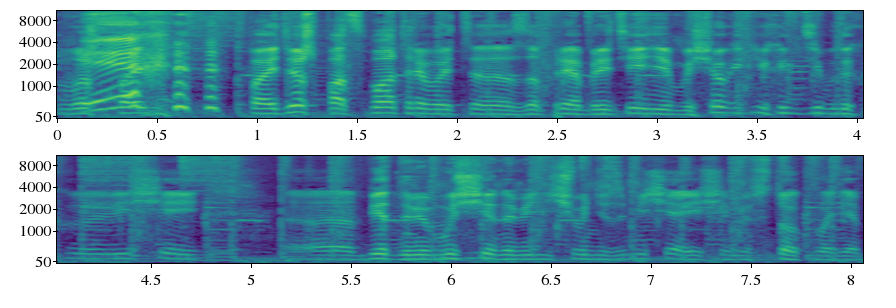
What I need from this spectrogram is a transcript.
Может, пойдешь подсматривать за приобретением еще каких интимных вещей бедными мужчинами, ничего не замечающими в Стокмане.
